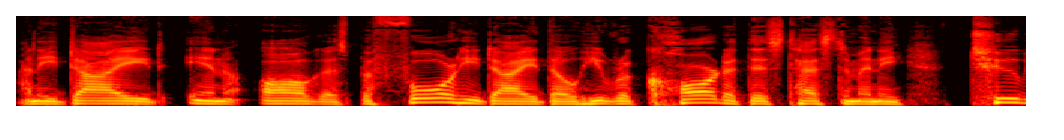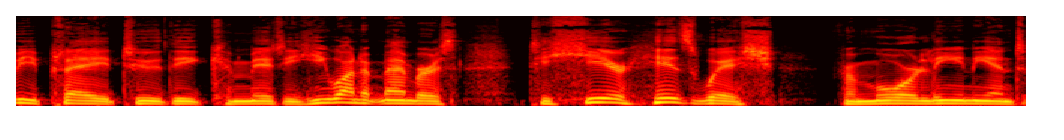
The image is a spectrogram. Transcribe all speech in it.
and he died in August. Before he died, though, he recorded this testimony to be played to the committee. He wanted members to hear his wish for more lenient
